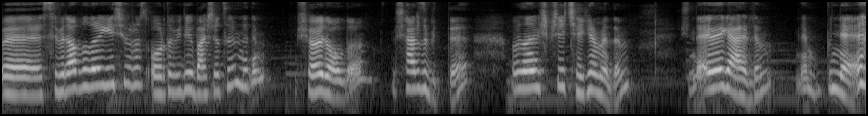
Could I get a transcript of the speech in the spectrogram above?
e, Sibel ablalara geçiyoruz. Orada videoyu başlatırım dedim. Şöyle oldu. Şarjı bitti. O yüzden hiçbir şey çekemedim. Şimdi eve geldim. Ne, bu ne?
